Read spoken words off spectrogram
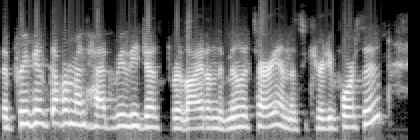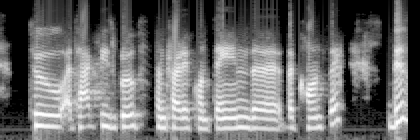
The previous government had really just relied on the military and the security forces to attack these groups and try to contain the, the conflict. This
